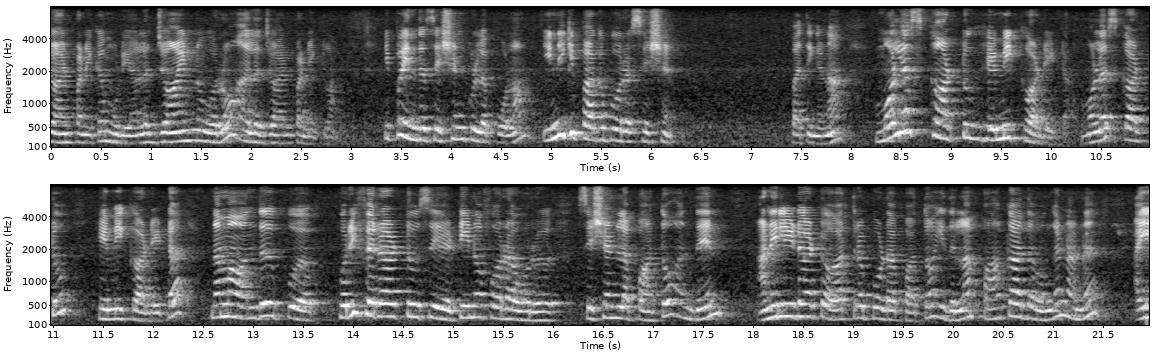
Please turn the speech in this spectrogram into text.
ஜாயின் பண்ணிக்க முடியும். அதில் ஜாயின்னு வரும் அதில் ஜாயின் பண்ணிக்கலாம். இப்போ இந்த செஷனுக்குள்ளே போகலாம் இன்றைக்கி பார்க்க போகிற செஷன் பார்த்தீங்கன்னா mollusca to hemichordata mollusca to hemichordata நம்ம வந்து பொரிஃபெரா டு டீனோஃபோரா ஒரு செஷனில் பார்த்தோம். And then annelida to arthropoda பார்த்தோம். இதெல்லாம் பார்க்காதவங்க நான் ஐ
